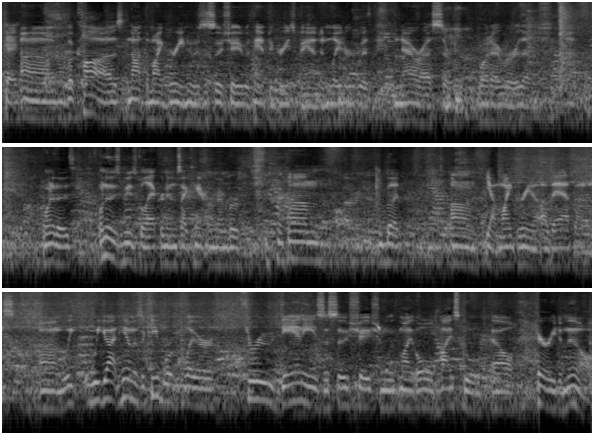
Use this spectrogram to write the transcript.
Okay. um, because not the Mike Green who was associated with Hampton Grease Band and later with NARAS or whatever. That uh, one of those one of those musical acronyms I can't remember. um, but um, yeah, Mike Green of Athens. Um, we we got him as a keyboard player through Danny's association with my old high school pal Harry DeMille,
